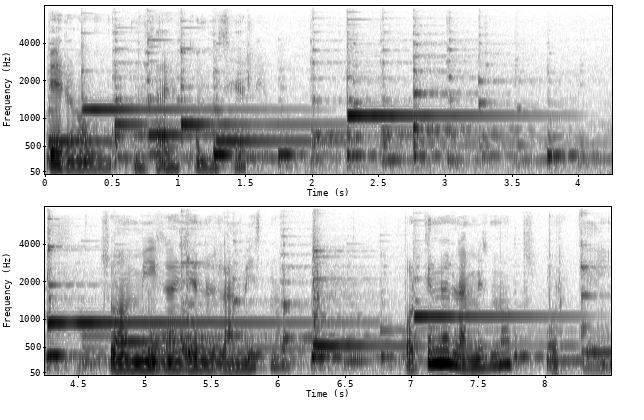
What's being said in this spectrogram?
pero no sabe cómo hacerlo su amiga ya no es la misma. ¿Por qué no es la misma? Pues porque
